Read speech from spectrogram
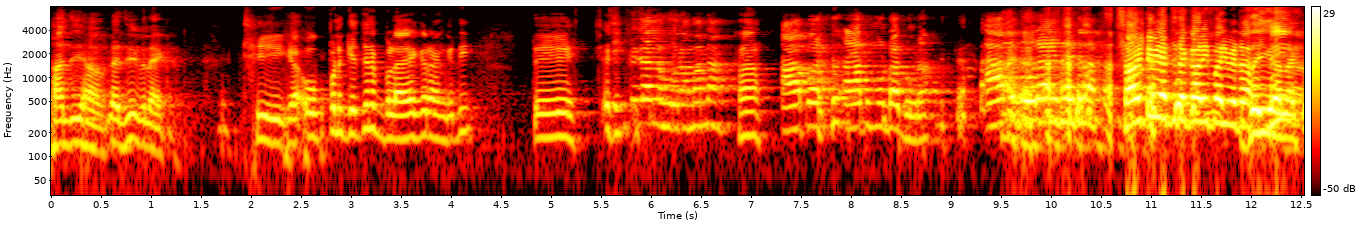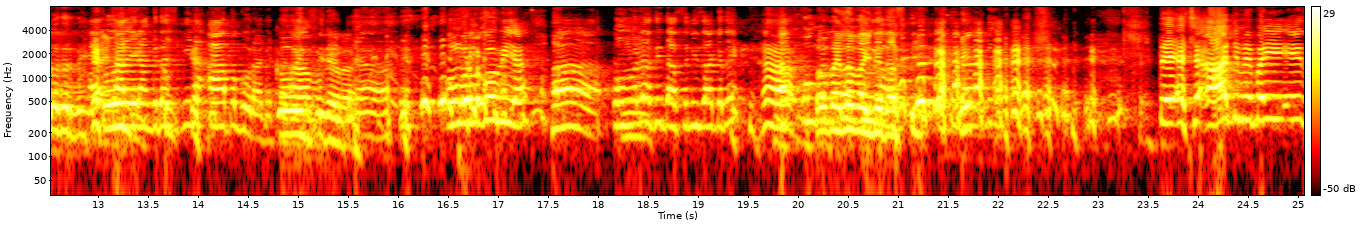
ਹਾਂਜੀ ਹਾਂ ਫ੍ਰਿਜ ਵੀ ਬਲੈਕ ਠੀਕ ਆ ਓਪਨ ਕਿਚਨ ਬਲੈਕ ਰੰਗ ਦੀ। ਤੇ ਇੱਕ ਗੱਲ ਹੋਰ ਆ ਮਾਨਾ। ਹਾਂ। ਆਪ ਆਪ ਮੁੰਡਾ ਗੋਰਾ। ਆਪ ਗੋਰਾ ਨੇ ਦੇਖ ਲਾ। ਸਾਲਟ ਵੀ ਅੱਜ ਤਾਂ ਕਾਲੀ ਪਾਈ ਬੇਟਾ ਸਹੀ ਗੱਲ ਹੈ ਕੁਦਰਤੀ। ਕਾਲੇ ਰੰਗ ਦਾ ਸ਼ਕੀਨ ਆਪ ਗੋਰਾ ਜਿਹਾ ਕੋਈ ਇੰਸੀਡੈਂਟ ਉਮਰ ਲਗੋ ਵੀ ਆ। ਹਾਂ ਉਮਰ ਅਸੀਂ ਦੱਸ ਨਹੀਂ ਸਕਦੇ। ਉਹ ਪਹਿਲਾਂ ਬਾਈ ਨੇ ਦੱਸਤੀ। ਤੇ ਅੱਛਾ ਆ ਜਿਵੇਂ ਬਈ ਇਹ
